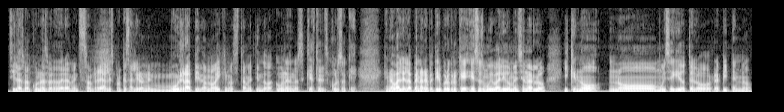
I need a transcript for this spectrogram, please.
si las vacunas verdaderamente son reales porque salieron en muy rápido, ¿no? Y que nos está metiendo vacunas, no sé qué, este discurso que, que no vale la pena repetir, pero creo que eso es muy válido mencionarlo y que no, no muy seguido te lo repiten, ¿no?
